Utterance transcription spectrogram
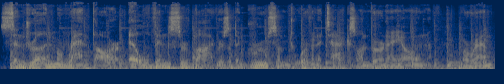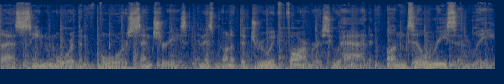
Sindra and Marantha are elven survivors of the gruesome dwarven attacks on Vernayon. Marantha has seen more than four centuries and is one of the druid farmers who had, until recently,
